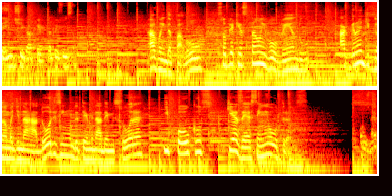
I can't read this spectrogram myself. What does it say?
tem de chegar perto da perfeição. Ava ainda falou sobre a questão envolvendo a grande gama de narradores em uma determinada emissora e poucos que exercem em outras. Né,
